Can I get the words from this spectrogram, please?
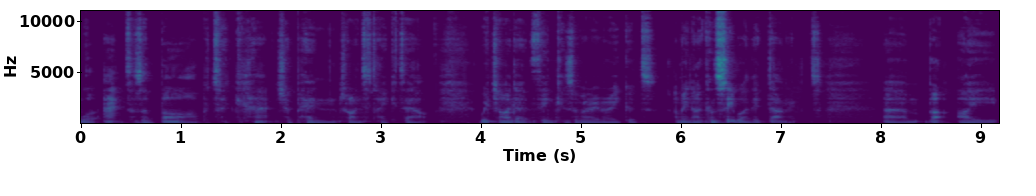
will act as a barb to catch a pen trying to take it out, which I don't think is a very, very good. I mean, I can see why they've done it, um, but I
